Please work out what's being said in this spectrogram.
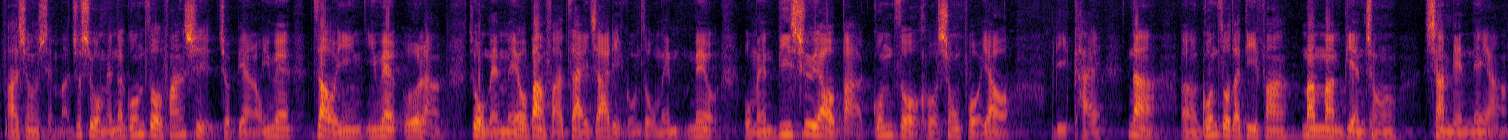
发生什么？就是我们的工作方式就变了，因为噪音，因为污染，就我们没有办法在家里工作，我们没有，我们必须要把工作和生活要离开。那呃，工作的地方慢慢变成上面那样，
